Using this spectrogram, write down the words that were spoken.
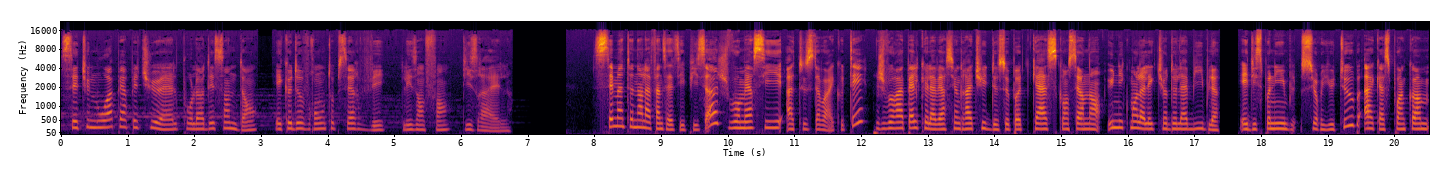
C'est une loi perpétuelle pour leurs descendants et que devront observer les enfants d'Israël. C'est maintenant la fin de cet épisode. Je vous remercie à tous d'avoir écouté. Je vous rappelle que la version gratuite de ce podcast concernant uniquement la lecture de la Bible est disponible sur YouTube à cas.com,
